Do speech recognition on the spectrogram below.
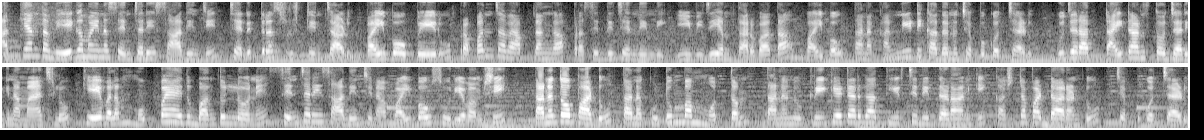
అత్యంత వేగమైన సెంచరీ సాధించి చరిత్ర సృష్టించాడు. వైభవ్ పేరు ప్రపంచవ్యాప్తంగా ప్రసిద్ధి చెందింది. ఈ విజయం తర్వాత వైభవ్ తన కన్నీటి కథను చెప్పుకొచ్చాడు. గుజరాత్ టైటాన్స్తో జరిగిన మ్యాచ్లో కేవలం ముప్పై ఐదు బంతుల్లోనే సెంచరీ సాధించిన వైభవ్ సూర్యవంశీ తనతో పాటు తన కుటుంబం మొత్తం తనను క్రికెటర్గా తీర్చిదిద్దడానికి కష్టపడ్డారంటూ చెప్పుకొచ్చాడు.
